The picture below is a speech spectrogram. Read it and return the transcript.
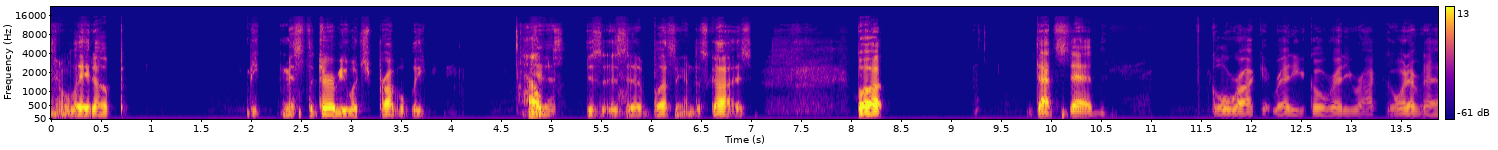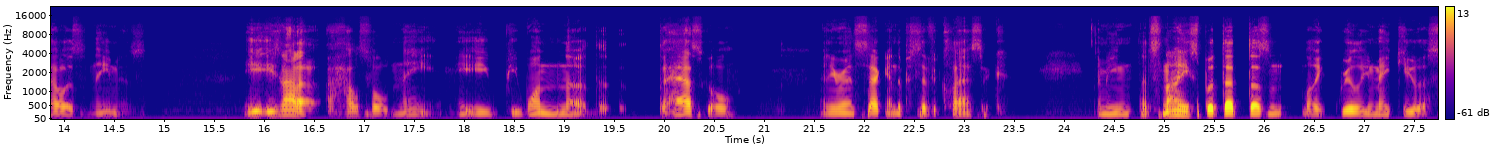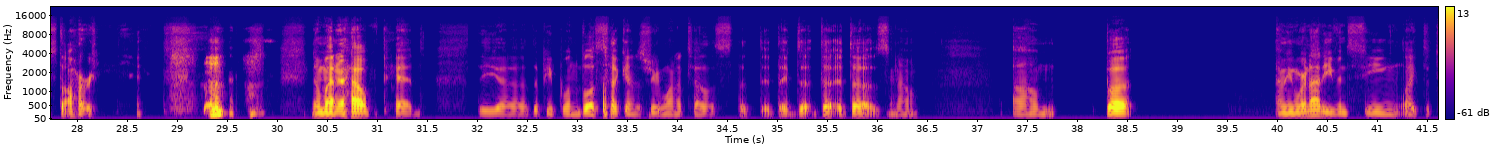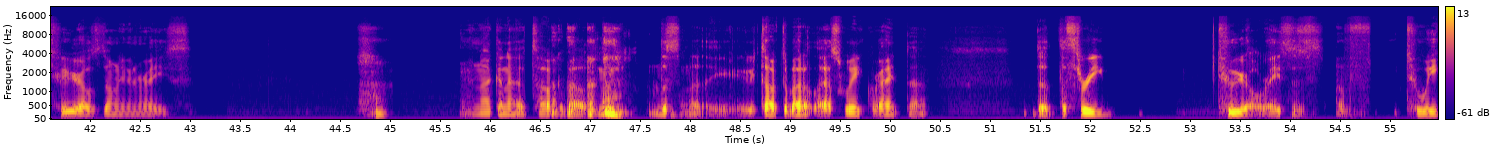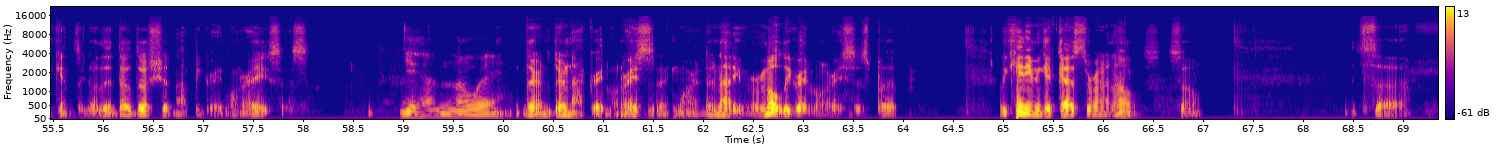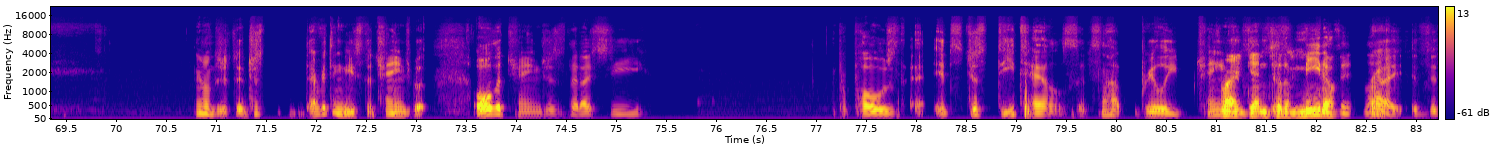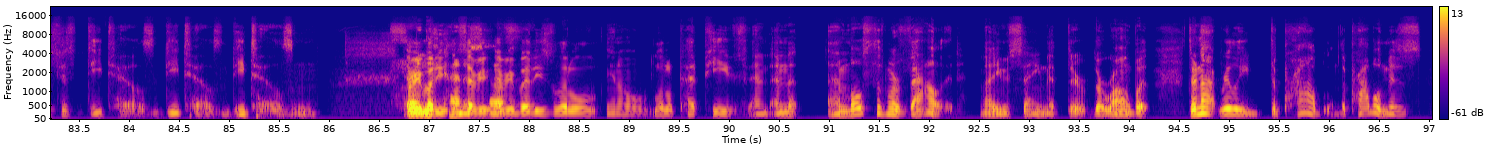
you know, laid up, be, missed the Derby, which probably helps is, is a blessing in disguise. But that said, Geaux Rocket Ready or go ready rock go whatever the hell his name is. He, he's not a, a household name. He he won the, the, the Haskell, and he ran second in the Pacific Classic. I mean, that's nice, but that doesn't like really make you a star. no matter how bad the uh, the people in the bloodstock industry want to tell us that, that, that, that it does, you know. Um, but I mean, we're not even seeing like the two year olds don't even race. I'm not going to talk about. I mean, listen, uh, we talked about it last week, right? The the, the three two year old races of two weekends ago. That those should not be Grade One races. Yeah, no way. They're they're not grade one races anymore. They're not even remotely grade one races, but we can't even get guys to run a nose. So it's uh you know just, it just everything needs to change, but all the changes that I see proposed uh, it's just details. It's not really change right getting to the meat of it like, right it's, it's just details and details and details and everybody's every, everybody's little you know little pet peeve. And and and most of them are valid. I'm not even saying that they're they're wrong but they're not really the problem. The problem is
